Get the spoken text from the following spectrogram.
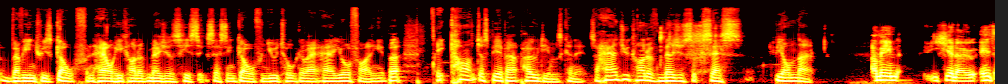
very into his golf and how he kind of measures his success in golf. And you were talking about how you're finding it, but it can't just be about podiums, can it? So how do you kind of measure success beyond that? I mean, you know, it,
